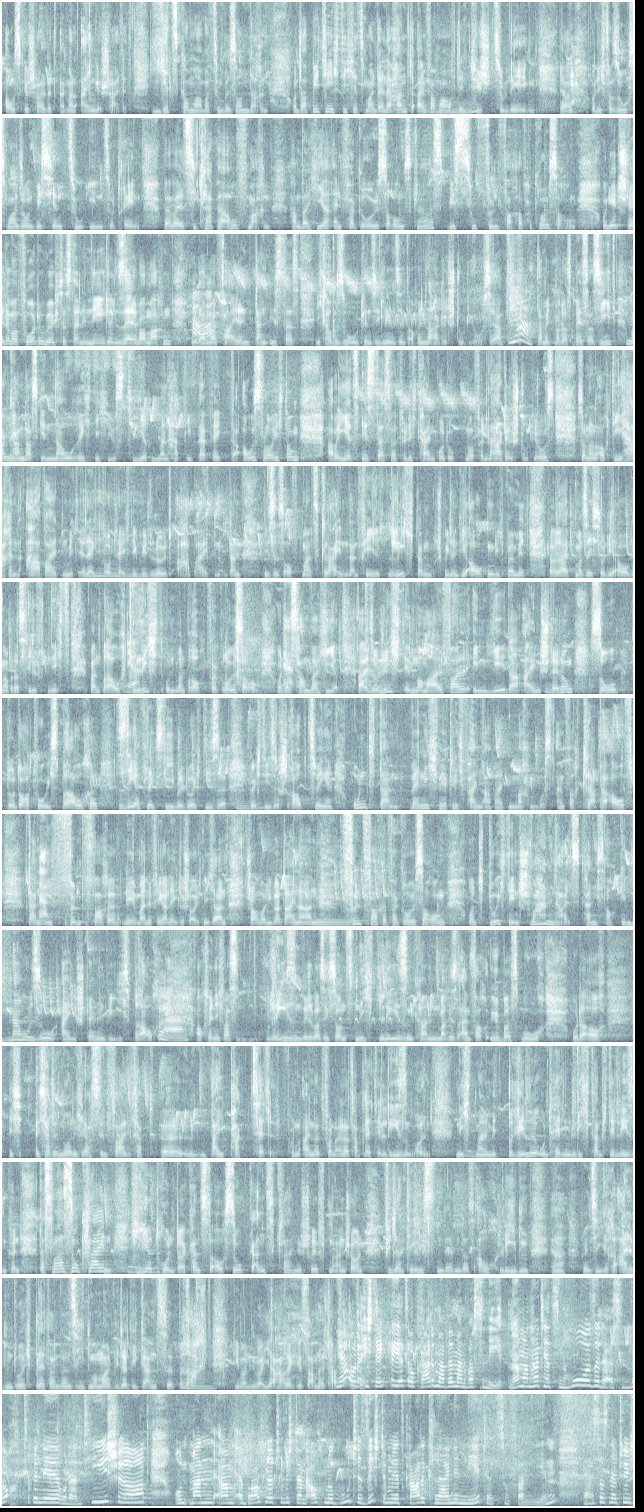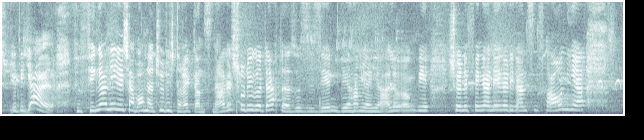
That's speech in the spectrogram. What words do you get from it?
ausgeschaltet, einmal eingeschaltet. Jetzt kommen wir aber zum Besonderen. Und da bitte ich dich jetzt mal deine Hand einfach mal auf den Tisch zu legen. Ja? Ja. Und ich versuche es mal so ein bisschen zu Ihnen zu drehen. Wenn wir jetzt die Klappe aufmachen, haben wir hier ein Vergrößerungsglas bis zu fünffacher Vergrößerung. Und jetzt stell dir mal vor, du möchtest deine Nägel selber machen oder Ja. mal feilen. Dann ist das, ich glaube, so Utensilien sind auch in Nagelstudios. Ja? Ja. Damit man das besser sieht. Man kann das genau richtig justieren. Man hat die perfekte Ausleuchtung. Aber jetzt ist das natürlich kein Produkt nur für Nagelstudios, sondern auch die Herren arbeiten mit Elektrotechnik, mit Lötarbeiten. Und dann ist es oftmals klein. Dann fehlt Licht, dann spielen die Augen nicht mehr mit. Dann reibt man sich so die Augen, aber das hilft nichts. Man braucht Ja. Licht und man braucht Vergrößerung. Und Ja. das haben wir hier. Also Licht im Normalfall in jeder Einstellung, so dort, wo ich es brauche, sehr flexibel durch diese, durch diese Schraubzwinge. Und dann, wenn ich wirklich Feinarbeiten machen muss, einfach Klappe auf, dann Ja. die fünffache, nee, meine Fingernägel schaue ich nicht an, schauen wir lieber deine an, fünffache Vergrößerung und durch den Schwanenhals kann ich es auch genau so einstellen, wie ich es brauche. Ja. Auch wenn ich was lesen will, was ich sonst nicht lesen kann, mache ich es einfach übers Buch oder auch ich, ich hatte neulich erst den Fall, ich habe äh, einen Beipackzettel von einer, von einer Tablette lesen wollen. Nicht mal mit Brille und hellem Licht habe ich den lesen können. Das war so klein. Hier drunter kannst du auch so ganz kleine Schriften anschauen. Philatelisten werden das auch lieben. Ja, wenn sie ihre Alben durchblättern, dann sieht man mal wieder die ganze Pracht, die man über Jahre gesammelt hat. Ja, oder Also- ich denke jetzt auch gerade mal, wenn man was näht. Ne? Man hat jetzt eine Hose, da ist ein Loch drin oder ein T-Shirt. Und man ähm, braucht natürlich dann auch eine gute Sicht, um jetzt gerade kleine Nähte zu vernähen. Da ist das natürlich ideal. Für Fingernägel, ich habe auch natürlich direkt ans Nagelstudio gedacht. Also Sie sehen, wir haben ja hier alle irgendwie schöne Fingernägel, die ganzen Frauen hier.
